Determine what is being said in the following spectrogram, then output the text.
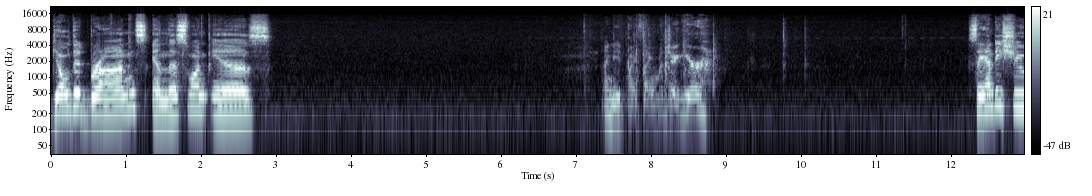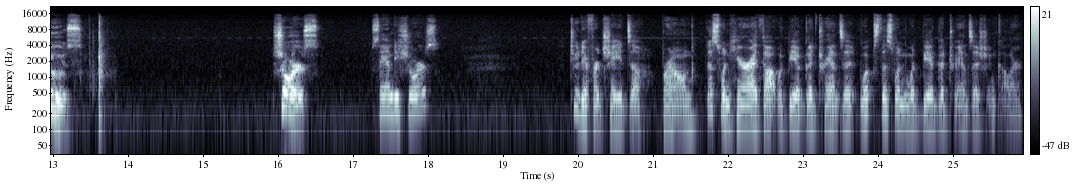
gilded bronze, and this one is I need my thingamajig here. Sandy Shoes. Shores. Sandy Shores. Two different shades of brown. This one here I thought would be a good transit. Whoops, this one would be a good transition color.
